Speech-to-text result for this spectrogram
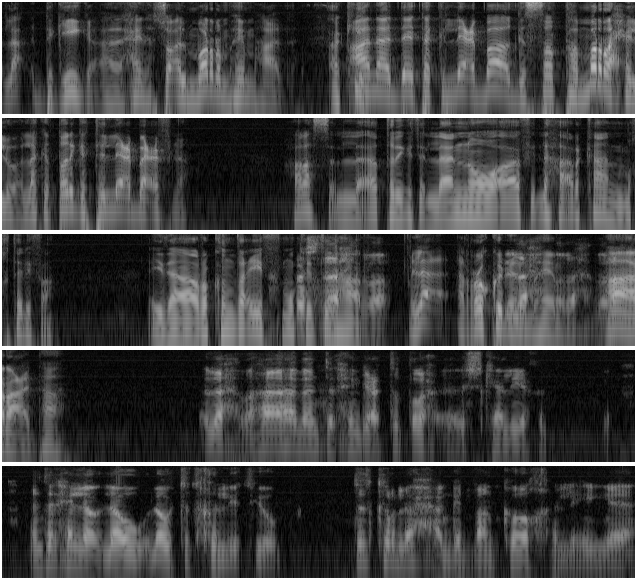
لا دقيقة. أنا الحين سؤال مرة مهم هذا. أكيد. أنا أديتك اللعبة قصتها مرة حلوة لكن طريقة اللعبة عفنا خلاص ال- طريقة لأنه في لها أركان مختلفة. إذا ركن ضعيف ممكن بس تنهار. لا الركن لحظة، المهم. لحظة. ها رعد ها. لحظة ها- هذا أنت الحين قاعد تطرح إشكالية في أنت الحين لو لو لو تدخل اليوتيوب تذكر لوحة حقت فان جوخ اللي هي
